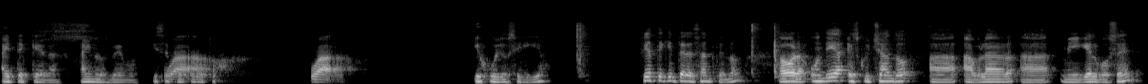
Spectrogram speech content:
Ahí te quedas, ahí nos vemos. Y se fue por otro. Wow. Y Julio siguió. Fíjate qué interesante, ¿no? Ahora, un día escuchando a hablar a Miguel Bosé,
